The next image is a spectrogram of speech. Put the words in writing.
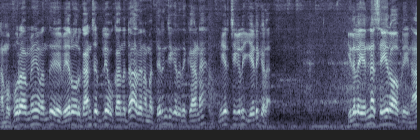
நம்ம பூராமே வந்து வேற ஒரு கான்செப்ட்லேயே உட்காந்துட்டா அதை நம்ம தெரிஞ்சுக்கிறதுக்கான முயற்சிகளை எடுக்கலை. இதில் என்ன செய்கிறோம் அப்படின்னா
